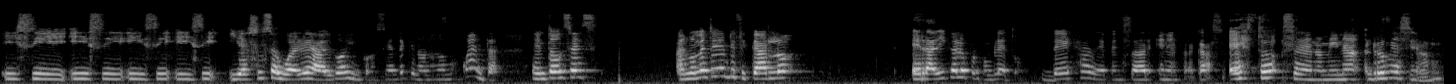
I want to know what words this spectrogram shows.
y si, y si, y si, y si, y eso se vuelve algo inconsciente que no nos damos cuenta. Entonces, al momento de identificarlo, erradícalo por completo deja de pensar en el fracaso. Esto se denomina rumiación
